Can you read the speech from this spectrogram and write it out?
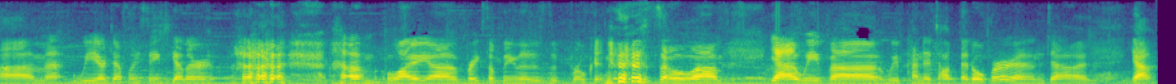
Um, we are definitely staying together. um, why uh, break something that is broken? so um, yeah, we've uh, we've kind of talked that over, and uh, yeah,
